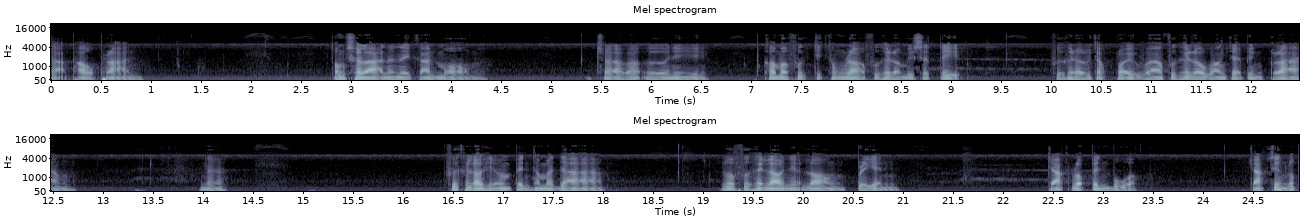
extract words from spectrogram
สะเผาผลาญต้องฉลาดนะในการมองฉลาดว่าเออนี่เขามาฝึกจิตของเรา ฝึกให้เรามีสติ ฝึกให้เรารู้จักปล่อยวาง ฝึกให้เราวางใจเป็นกลางนะฝึกให้เราเห็นว่ามันเป็นธรรมดา หรือว่าฝึกให้เราเนี่ยลองเปลี่ยนจากลบเป็นบวก จากเสียงรบ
